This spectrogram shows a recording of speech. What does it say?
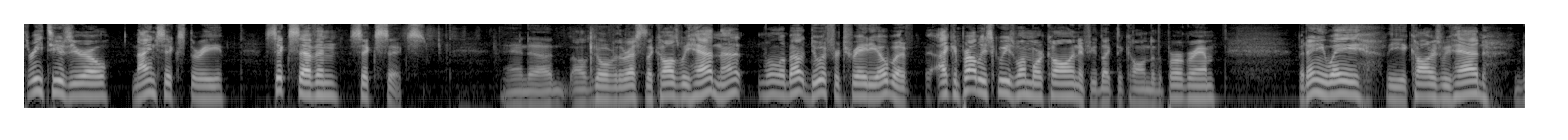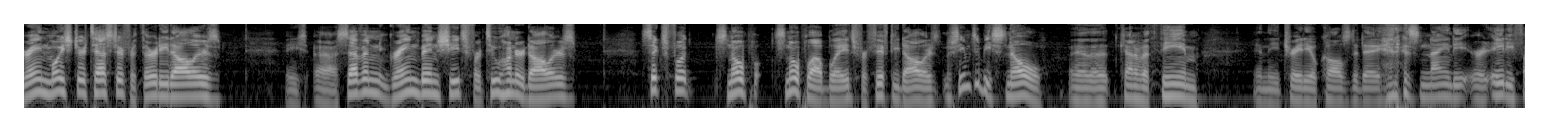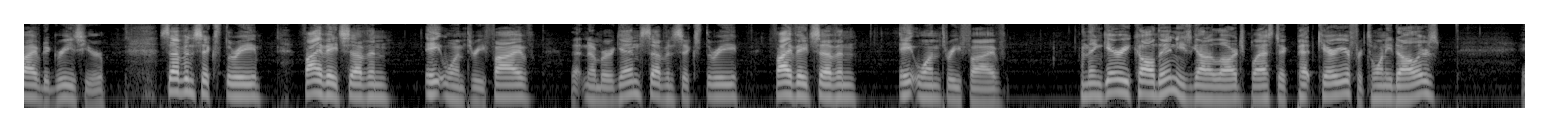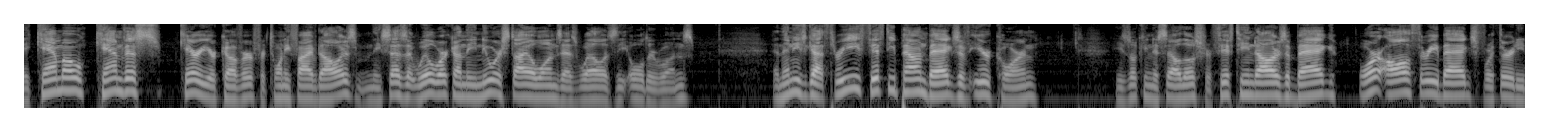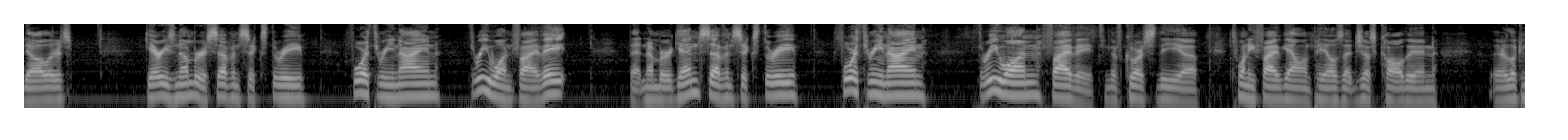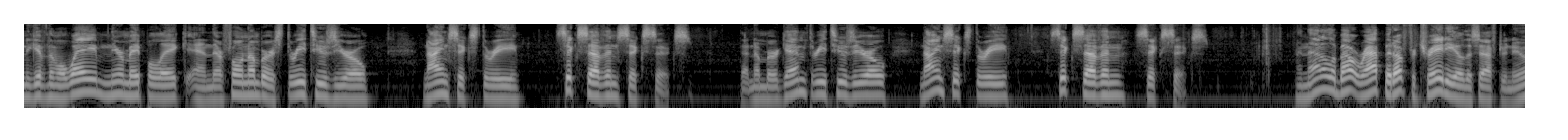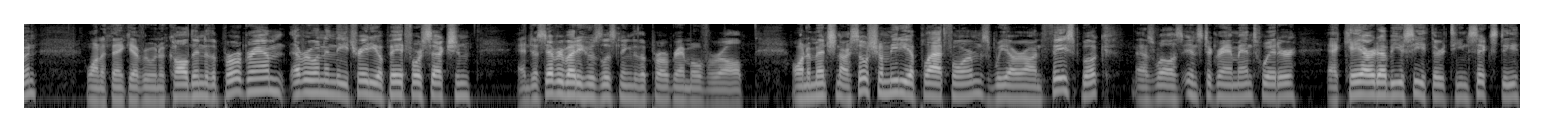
320 963 6766. And uh, I'll go over the rest of the calls we had, and that will about do it for Tradio. But if, I can probably squeeze one more call in if you'd like to call into the program. But anyway, the callers we've had grain moisture tester for $30, a uh, seven grain bin sheets for $200, six foot snow snowplow blades for $50. There seems to be snow, uh, kind of a theme in the Tradio calls today. it's 90 or 85 degrees here. 763 587 8135. That number again, 763 587 8135. And then Gary called in. He's got a large plastic pet carrier for $20, a camo canvas carrier cover for $25, and he says it will work on the newer style ones as well as the older ones. And then he's got three 50 pound bags of ear corn. He's looking to sell those for $15 a bag or all three bags for $30. Gary's number is 763 439 3158. That number again, 763 439 3158. And of course, the uh, 25 gallon pails that just called in They're looking to give them away near Maple Lake, and their phone number is 320 963 6766. That number again, 320 963 6766. And that'll about wrap it up for Tradio this afternoon. I want to thank everyone who called into the program, everyone in the Tradio paid for section, and just everybody who's listening to the program overall. I want to mention our social media platforms. We are on Facebook as well as Instagram and Twitter at KRWC1360.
